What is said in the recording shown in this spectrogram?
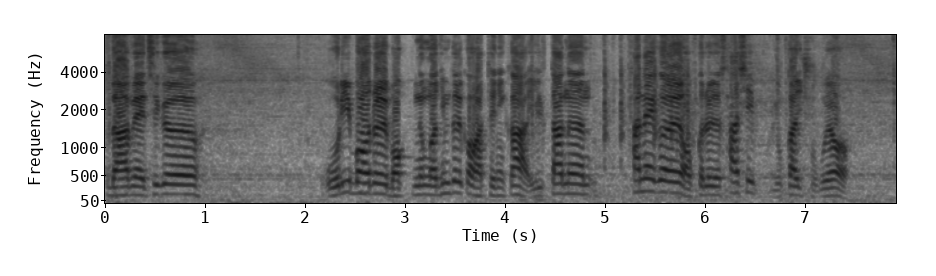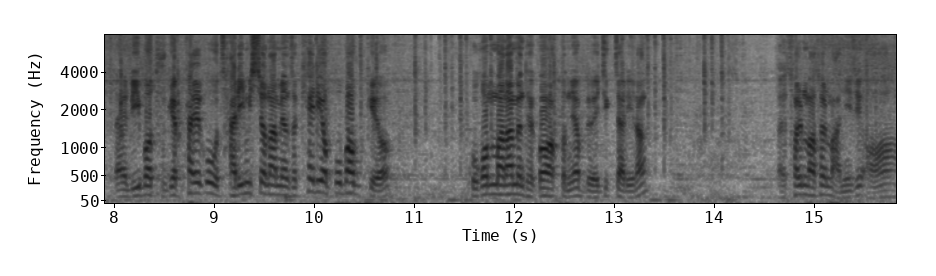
그 다음에 지금, 오리버를 먹는 건 힘들 것 같으니까, 일단은, 탄핵을 업그레이드 46까지 주고요. 리버 두 개 팔고, 자리 미션 하면서 캐리어 뽑아볼게요. 그것만 하면 될 것 같거든요. 매직 자리랑. 아, 설마 설마 아니지? 아,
